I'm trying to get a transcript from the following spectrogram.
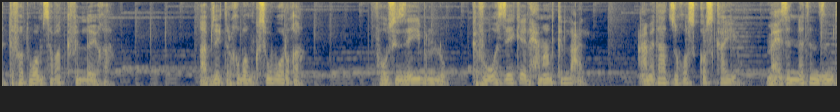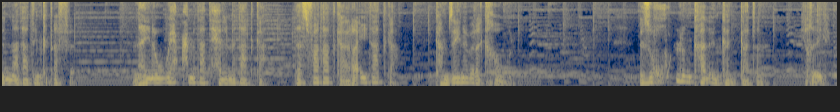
እትፈትዎም ሰባት ክፍለዩኻ ኣብ ዘይትረኽቦም ክስወሩኻ ፈውሲ ዘይብሉ ክፍወስ ዘይክእል ሕማም ክለዓል ዓመታት ዝዀስኰስካዮ ምሕዝነትን ዝምድናታትን ክጠፍእ ናይ ነዊሕ ዓመታት ሕልምታትካ ተስፋታትካ ራእይታትካ ከም ዘይነበረ ክኸውን እዚ ዅሉን ካልእን ከጋጥም ይኽእል እዩ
